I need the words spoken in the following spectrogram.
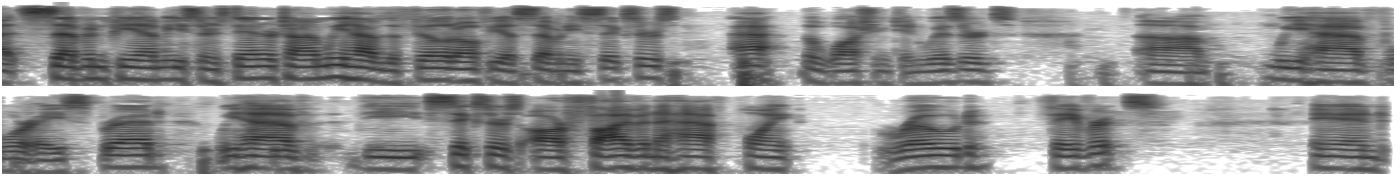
at 7 p.m. Eastern Standard Time. We have the Philadelphia 76ers at the Washington Wizards. Um, we have for a spread. We have the Sixers are five and a half point road favorites and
